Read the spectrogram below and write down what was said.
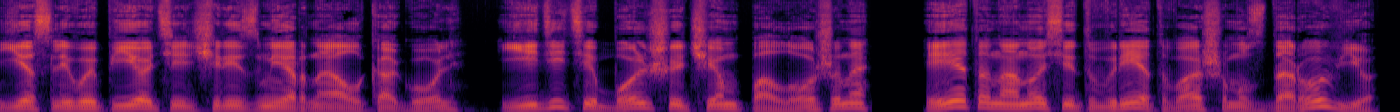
Если вы пьете чрезмерно алкоголь, едите больше, чем положено, и это наносит вред вашему здоровью,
